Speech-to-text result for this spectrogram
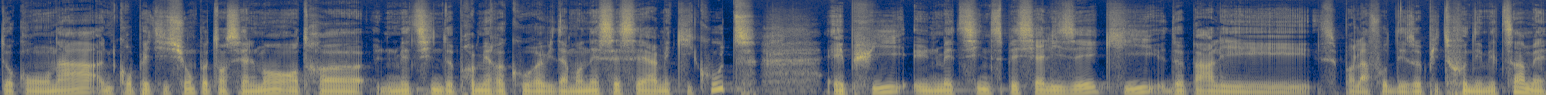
Donc on a une compétition potentiellement entre une médecine de premier recours évidemment nécessaire mais qui coûte, et puis une médecine spécialisée qui, de par les, c'est pas la faute des hôpitaux des médecins, mais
